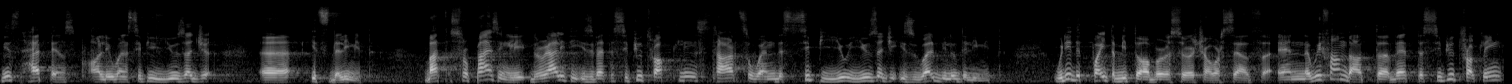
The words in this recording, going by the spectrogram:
this happens only when CPU usage uh, hits the limit. But surprisingly, the reality is that the CPU throttling starts when the CPU usage is well below the limit. We did quite a bit of research ourselves, and we found out that the CPU throttling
